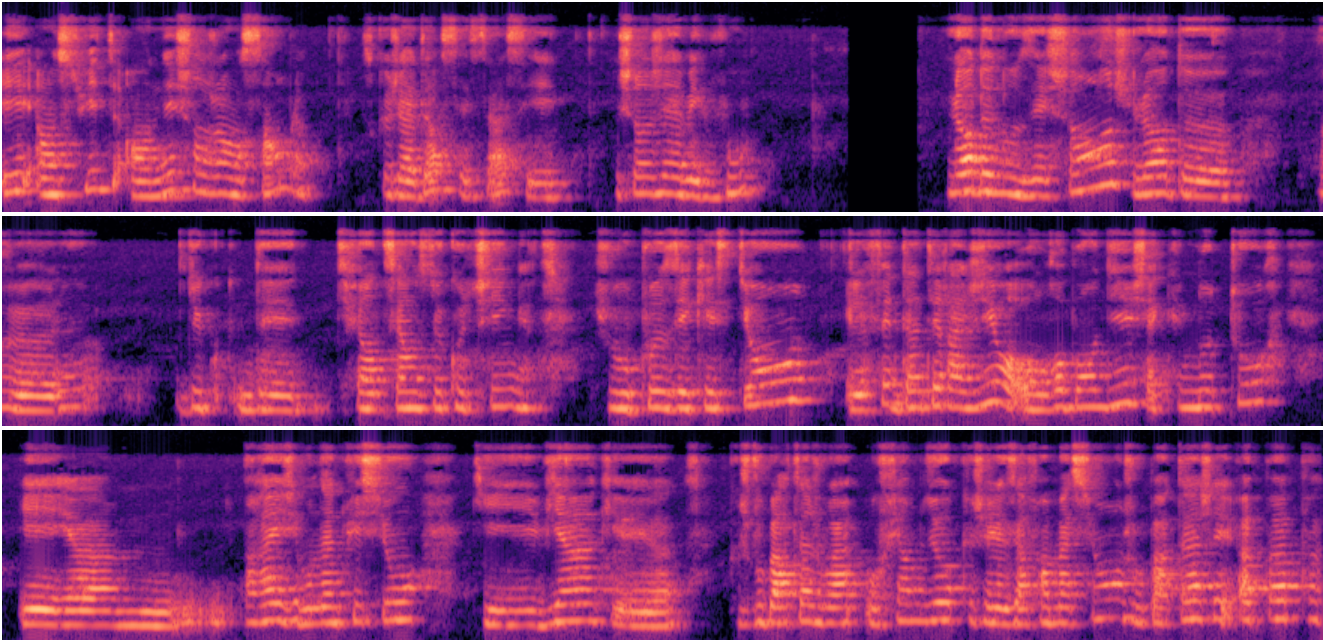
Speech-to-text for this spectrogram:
Et ensuite, en échangeant ensemble, ce que j'adore, c'est ça, c'est échanger avec vous. Lors de nos échanges, lors de, euh, des différentes séances de coaching, je vous pose des questions et le fait d'interagir, on rebondit chacune notre tour et euh, pareil, j'ai mon intuition qui vient, euh, que je vous partage au fur et à mesure que j'ai les informations, je vous partage et hop hop,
